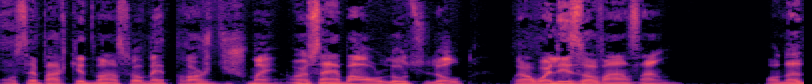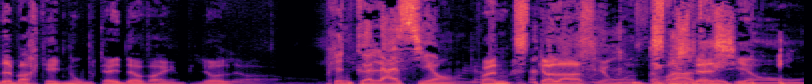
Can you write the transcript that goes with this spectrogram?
On s'est parqué devant ça, mais proche du chemin, un symbole, l'autre sur l'autre, pour avoir les ovins ensemble. On a débarqué avec nos bouteilles de vin, puis là, là Pris une collation, on là. fait une petite collation. C'était avant- Félicitations. une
